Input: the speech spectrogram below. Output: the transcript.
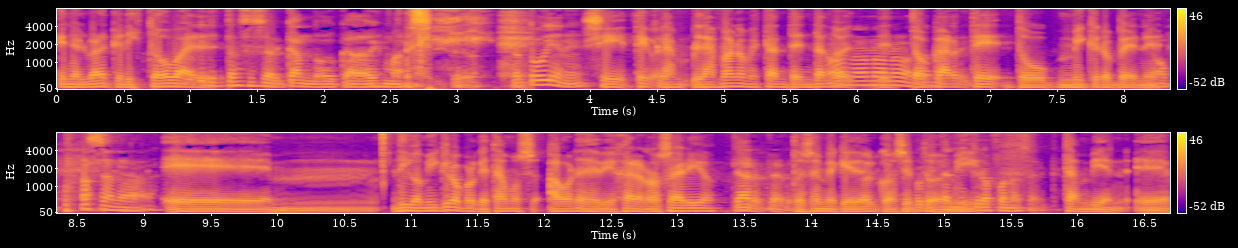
en el bar que Te Cristóbal. estás acercando cada vez más. pero está todo bien, ¿eh? Sí, tengo- las, las manos me están tentando No, no, de no, tocarte tu micropene. No pasa nada. Eh, digo micro porque estamos ahora de viajar a Rosario. Claro, claro. Entonces me quedó el porque concepto está de el mi- micrófono cerca. También. eh,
